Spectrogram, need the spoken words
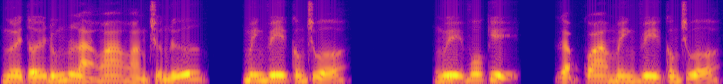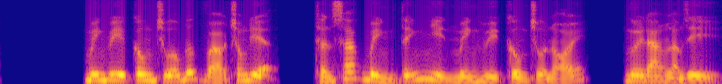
Người tới đúng là hoa hoàng trưởng nữ, Minh Vi công chúa. Ngụy vô kỵ, gặp qua Minh Vi công chúa. Minh Vi công chúa bước vào trong điện, thần sắc bình tĩnh nhìn Minh Huy công chúa nói, ngươi đang làm gì?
